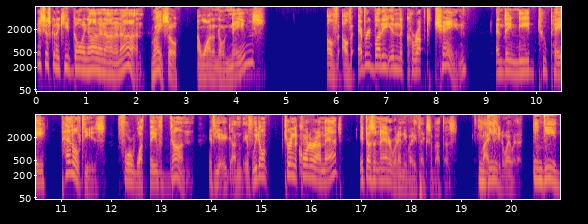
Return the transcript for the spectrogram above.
it's just going to keep going on and on and on. Right. So I want to know names of of everybody in the corrupt chain, and they need to pay penalties for what they've done. If you um, if we don't turn the corner on that, it doesn't matter what anybody thinks about this. Indeed. get away with it. Indeed.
